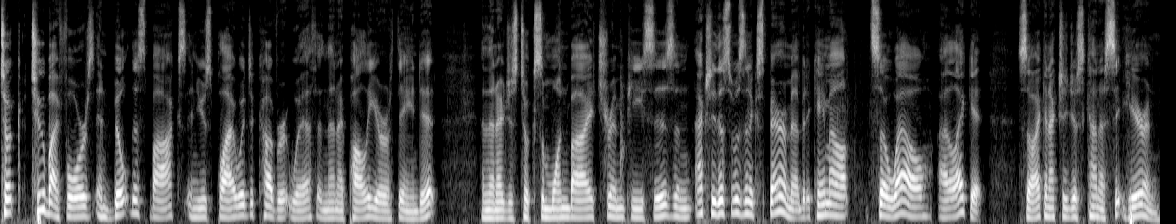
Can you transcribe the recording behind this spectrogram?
took two by fours and built this box and used plywood to cover it with, and then I polyurethaned it. And then I just took some one by trim pieces. And actually this was an experiment, but it came out so well, I like it. So I can actually just kind of sit here and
